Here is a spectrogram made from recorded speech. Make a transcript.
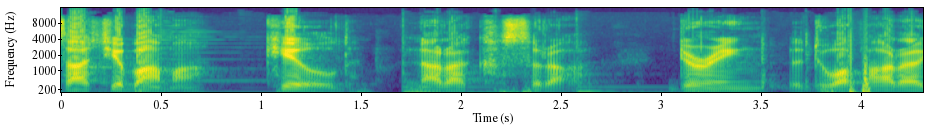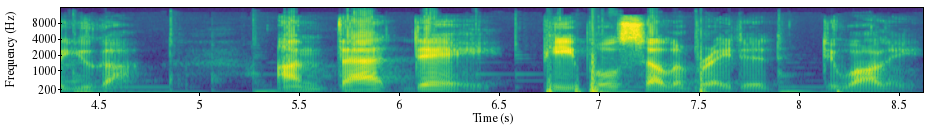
Satyabhama, killed Narakasura during the Dwapara Yuga. On that day, people celebrated Diwali.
